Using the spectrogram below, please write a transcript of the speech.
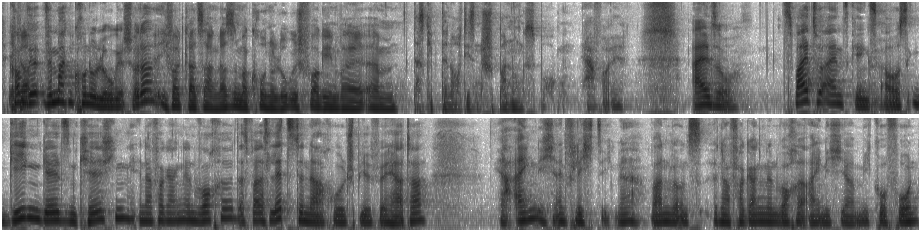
Ich Komm, glaub- wir, wir machen chronologisch, oder? Ich wollte gerade sagen, lass uns mal chronologisch vorgehen, weil ähm, das gibt dann auch diesen Spannungsbogen. Jawohl. Also, 2 zu 1 ging es aus gegen Gelsenkirchen in der vergangenen Woche. Das war das letzte Nachholspiel für Hertha. Ja, eigentlich ein Pflichtsieg, ne? Waren wir uns in der vergangenen Woche einig hier am Mikrofon.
